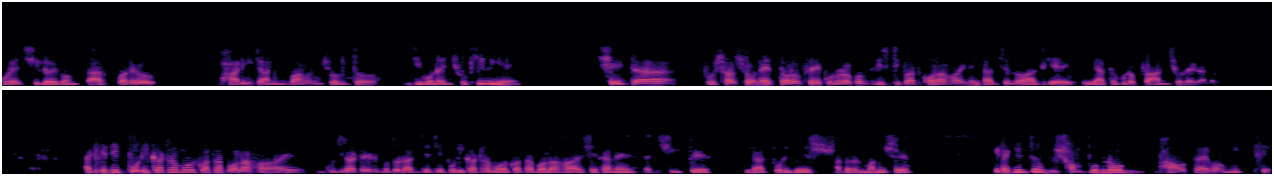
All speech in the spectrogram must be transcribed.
পড়েছিল এবং তারপরেও ভারী যানবাহন চলতো জীবনের ঝুঁকি নিয়ে, সেইটা প্রশাসনের তরফে কোনো রকম দৃষ্টিপাত করা হয়নি, তার জন্য আজকে এই এতগুলো প্রাণ চলে গেল। আজকে যে পরিকাঠামোর কথা বলা হয়, গুজরাটের মতো রাজ্যে যে পরিকাঠামোর কথা বলা হয়, সেখানে নাকি শিল্পের বিরাট পরিবেশ, সাধারণ মানুষের এটা কিন্তু সম্পূর্ণ ভাওতা এবং মিথ্যে।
